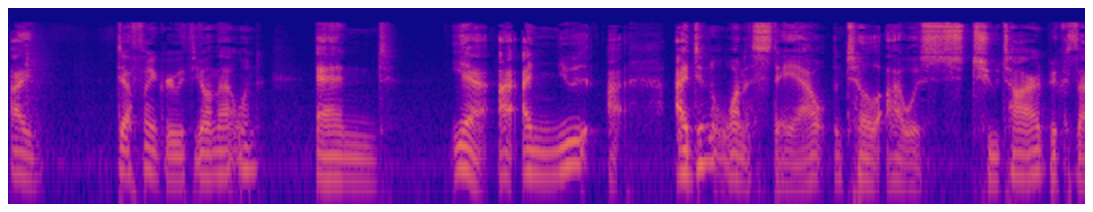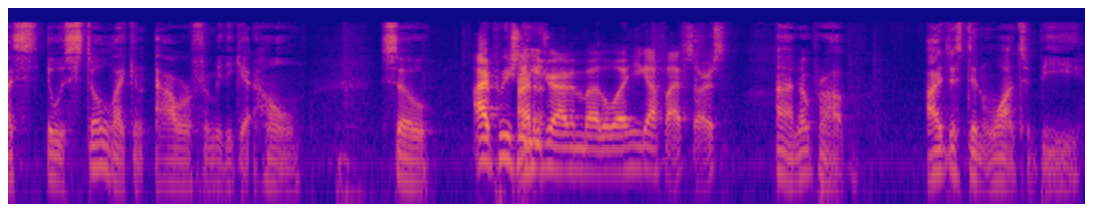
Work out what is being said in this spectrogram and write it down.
I definitely agree with you on that one. And yeah, I, I knew I, I didn't want to stay out until I was too tired because I it was still like an hour for me to get home. So I appreciate I you driving. By the way, you got five stars. Uh, no problem. I just didn't want to be.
